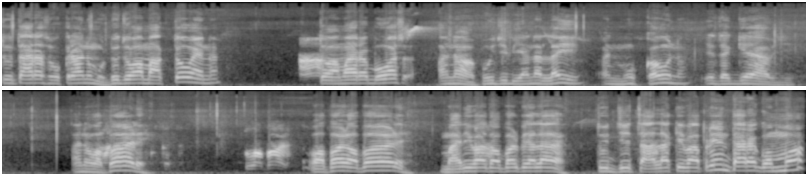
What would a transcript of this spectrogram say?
તું તારા છોકરાનું મોઢું જોવા માંગતો હોય ને તો અમારા બોસ અને અભુજી બેને લઈ અને હું કહું ને એ જગ્યાએ આવજે. અને અભળ અભળ અભળ મારી વાત અભળ પહેલાં. તું જે ચાલાકી વાપરે ને તારા ગામમાં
